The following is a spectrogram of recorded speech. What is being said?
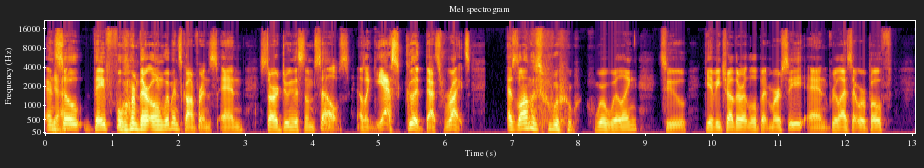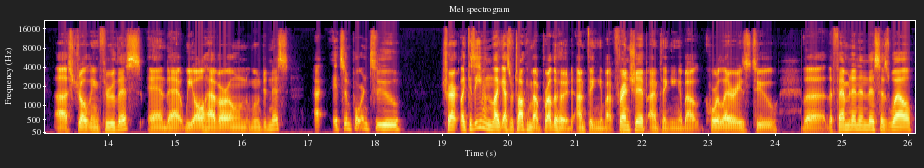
And Yeah. so they formed their own women's conference and started doing this themselves. And I was like, yes, good, that's right. As long as we're, we're willing to give each other a little bit mercy and realize that we're both uh, struggling through this and that we all have our own woundedness, uh, it's important to track. Like, because even like as we're talking about brotherhood, I'm thinking about friendship. I'm thinking about corollaries to the the feminine in this as well.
